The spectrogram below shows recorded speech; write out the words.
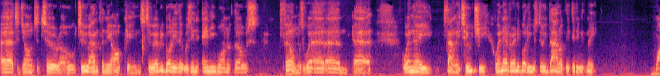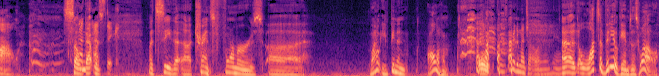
uh, to John Turturro to Anthony Hopkins to everybody that was in any one of those films where um, uh, when they Stanley Tucci whenever anybody was doing dialogue they did it with me Wow. so that was Fantastic. let's see the uh, Transformers. Uh, wow, you've been in all of them. oh Pretty much all of them. Yeah. Uh, lots of video games as well.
